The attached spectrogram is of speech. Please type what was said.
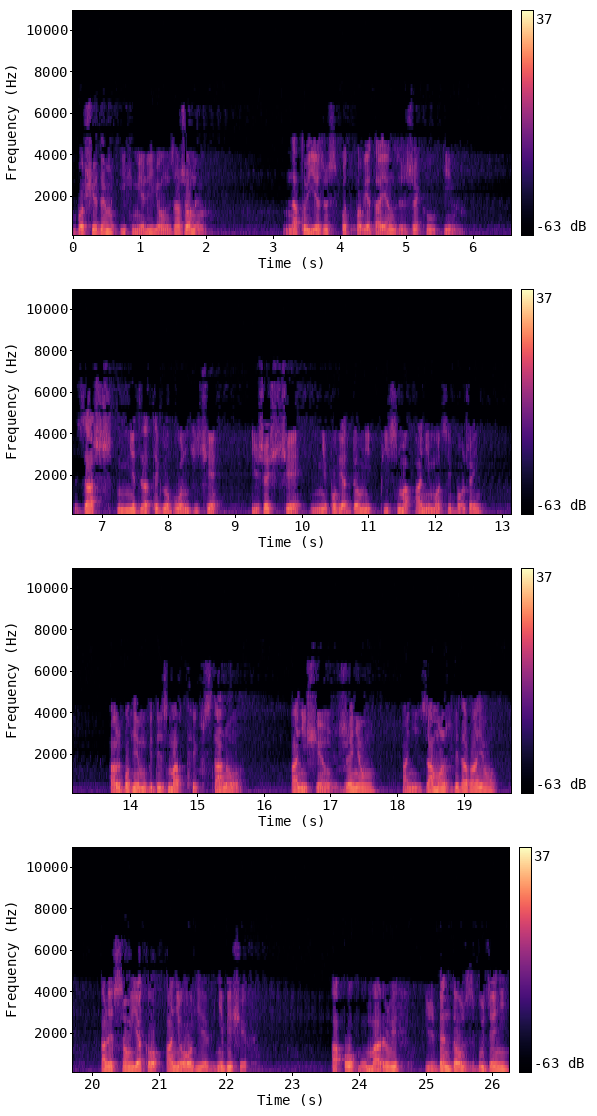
bo siedem ich mieli ją za żonę. Na to Jezus odpowiadając rzekł im, zaż nie dlatego błądzicie i żeście nie powiadomi Pisma ani mocy Bożej, albowiem gdy z martwych wstaną, ani się żenią, ani za mąż wydawają, ale są jako aniołowie w niebiesiech. A o umarłych, iż będą zbudzeni,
